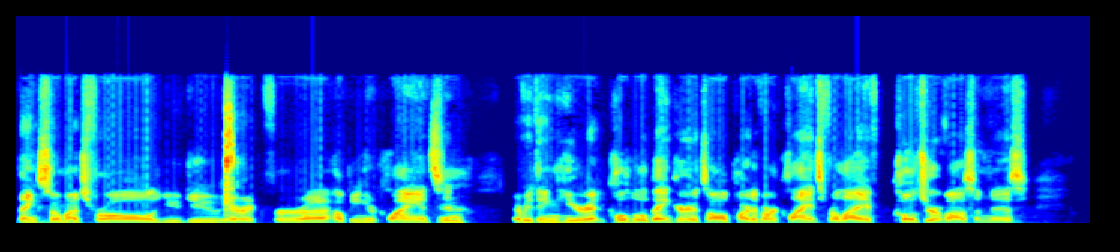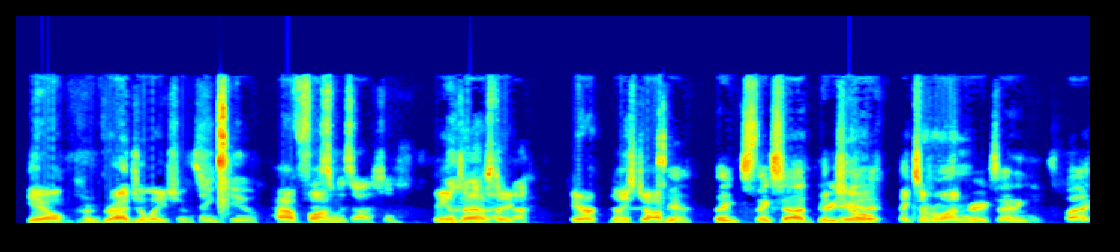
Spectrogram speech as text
thanks so much for all you do, Erich, for uh, helping your clients and everything here at Coldwell Banker. It's all part of our Clients for Life culture of awesomeness. Gail, congratulations. Thank you. Have fun. This was awesome. Fantastic. Erich, nice job. Yeah. Thanks. Thanks, Todd. Good Appreciate deal. it. Thanks, everyone. Very exciting. Bye.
